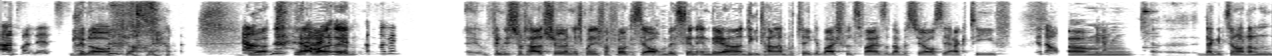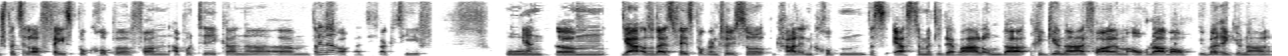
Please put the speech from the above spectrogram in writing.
Jahren vernetzt. Genau, genau. Ja, Ja. ja, aber ähm, Also Äh, Finde ich total schön. Ich meine, ich verfolge es ja auch ein bisschen in der digitalen Apotheke beispielsweise. Da bist du ja auch sehr aktiv. genau. Ähm, äh, Da gibt es ja noch dann speziell auch Facebook-Gruppe von Apothekern. Ne? Ähm, da bist du Genau. auch relativ aktiv. Und ja. Ähm, ja, also da ist Facebook natürlich so gerade in Gruppen das erste Mittel der Wahl, um da regional vor allem auch oder aber auch überregional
